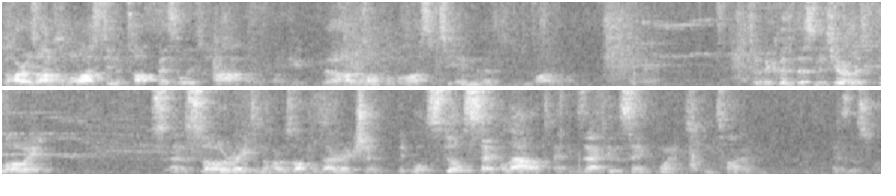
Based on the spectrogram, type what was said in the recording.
The horizontal velocity in the top vessel is half the horizontal velocity in the, the bottom one. Okay. So because this material is flowing at a slower rate in the horizontal direction, it will still settle out at exactly the same point in time as this one.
